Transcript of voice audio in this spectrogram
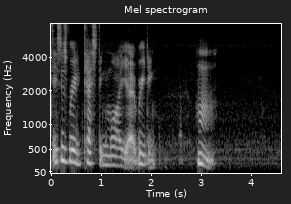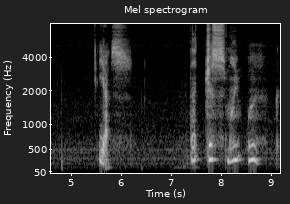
This is really testing my uh, reading. Hmm. Yes. That just might work.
